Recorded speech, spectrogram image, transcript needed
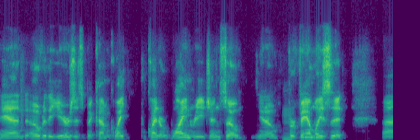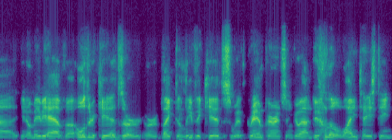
and over the years, it's become quite quite a wine region. So, you know, mm. for families that uh, you know maybe have uh, older kids or or like to hmm. leave the kids with grandparents and go out and do a little wine tasting,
